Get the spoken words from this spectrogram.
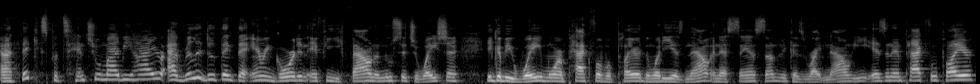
and I think his potential might be higher. I really do think that Aaron Gordon, if he found a new situation, he could be way more impactful of a player than what he is now. And that's saying something because right now he is an impactful player.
